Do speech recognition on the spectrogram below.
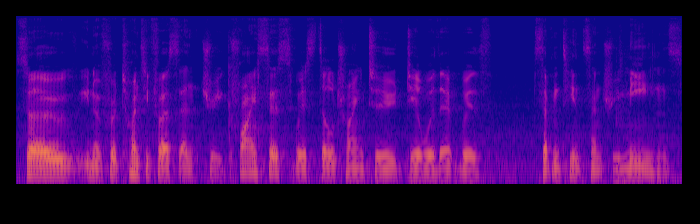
So you know, for a 21st century crisis, we're still trying to deal with it with 17th century means.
